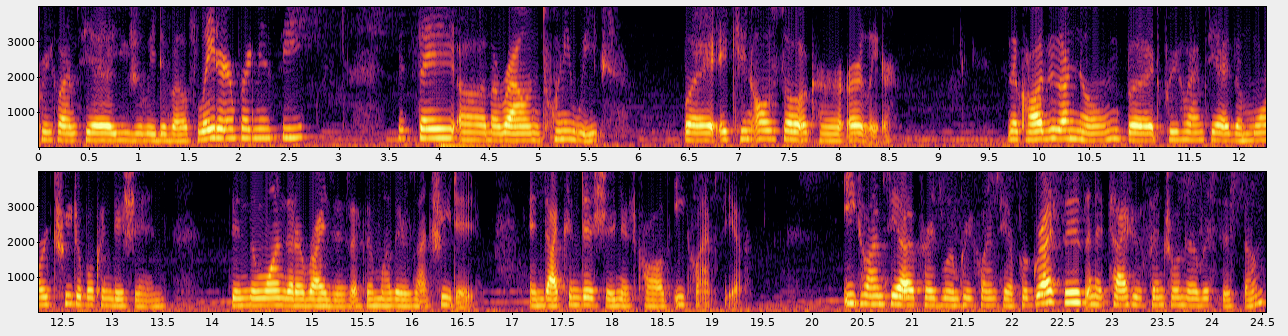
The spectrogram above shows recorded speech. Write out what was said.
Preeclampsia usually develops later in pregnancy, let's say um, around 20 weeks, but it can also occur earlier. The cause is unknown, but preeclampsia is a more treatable condition than the one that arises if the mother is not treated, and that condition is called eclampsia. Eclampsia occurs when preeclampsia progresses and attacks the central nervous system,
